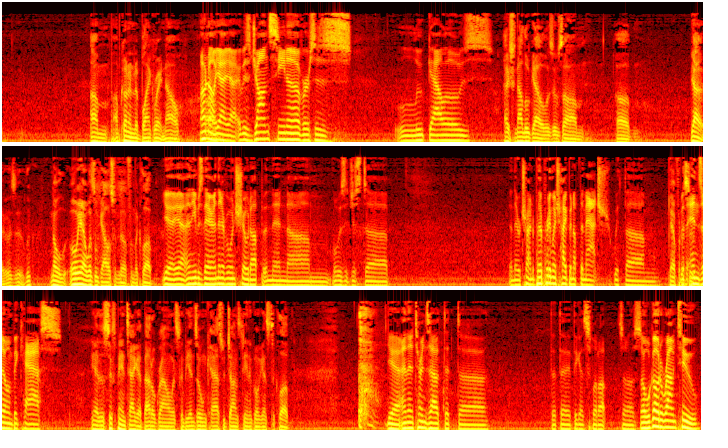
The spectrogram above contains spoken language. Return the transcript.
um, I'm in a blank right now. Oh no, Um, yeah, yeah, it was John Cena versus Luke Gallows. Actually, not Luke Gallows. It was um, um, yeah, it was uh, Luke. No, oh yeah, it was Luke Gallows from the from the club. Yeah, yeah, and he was there, and then everyone showed up, and then um, what was it? Just uh, and they were trying to. They're pretty much hyping up the match with um, Yeah, for the with si- Enzo and Big Cass. yeah, the six man tag at Battleground. It's gonna be Enzo and Cass with John Cena going against the club. Yeah, and then it turns out that uh, that they they got split up. So so we'll go to round two,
